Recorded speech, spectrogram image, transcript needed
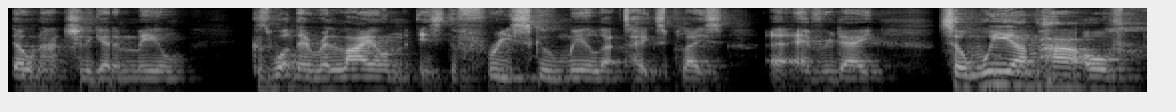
don't actually get a meal because what they rely on is the free school meal that takes place uh, every day. So we are part of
